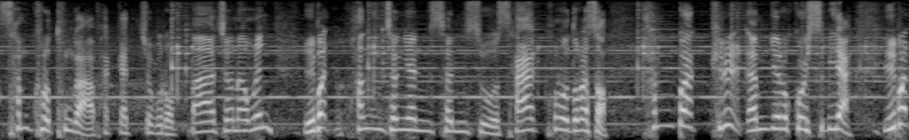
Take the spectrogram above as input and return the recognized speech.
3코너 통과 바깥쪽으로 빠져나오는 1번 황정현 선수 4코너 돌아서 한 바퀴를 남겨놓고 있습니다. 1번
